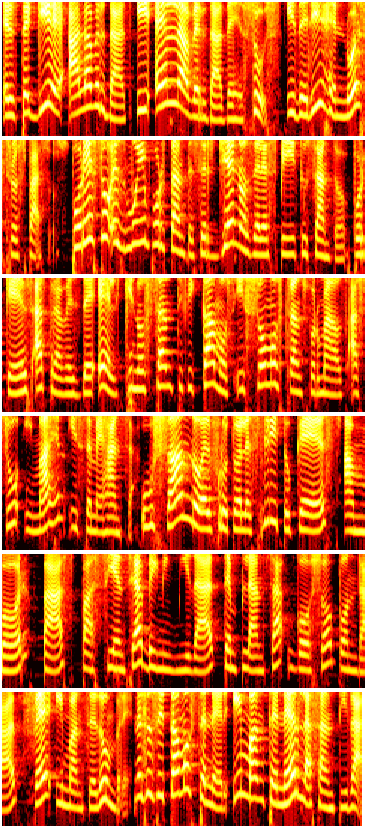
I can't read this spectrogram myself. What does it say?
Él te guíe a la verdad y en la verdad de Jesús y dirige nuestros pasos. Por eso es muy importante ser llenos del Espíritu Santo, porque es a través de Él que nos santificamos y somos transformados a su imagen y semejanza, usando el fruto del Espíritu que es amor, paz, paciencia, benignidad, templanza, gozo, bondad, fe y mansedumbre. Necesitamos tener y mantener la santidad.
